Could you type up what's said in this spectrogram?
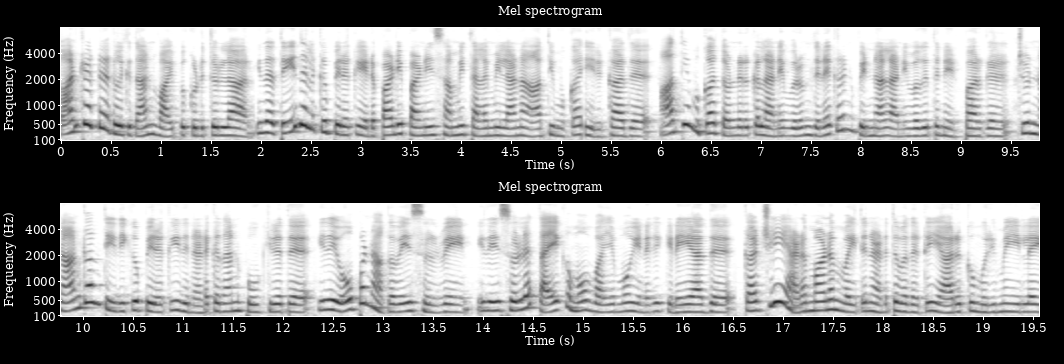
கான்ட்ராக்டர்களுக்கு தான் வாய்ப்பு கொடுத்துள்ளார். இந்த தேர்தலுக்கு பிறகு எடப்பாடி பழனிசாமி தலைமையிலான அதிமுக இருக்காது. அதிமுக தொண்டர்கள் அனைவரும் தினகரன் பின்னால் அணிவகுத்து நிற்பார்கள். ஜூன் நான்காம் தேதிக்கு பிறகு இது நடக்கத்தான் போகிறது. இதை ஓபனாகவே சொல்வேன். இதை சொல்ல தயக்கமோ பயமோ எனக்கு கிடையாது. கட்சியை அடமானம் வைத்து நடத்துவதற்கு யாருக்கும் உரிமை இல்லை.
